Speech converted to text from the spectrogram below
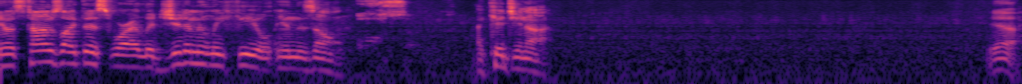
You know, it's times like this where I legitimately feel in the zone. Awesome. I kid you not. Yeah.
